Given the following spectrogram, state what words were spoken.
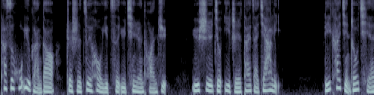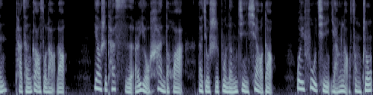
他似乎预感到这是最后一次与亲人团聚，于是就一直待在家里。离开锦州前，他曾告诉姥姥：“要是他死而有憾的话，那就是不能尽孝道，为父亲养老送终。”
